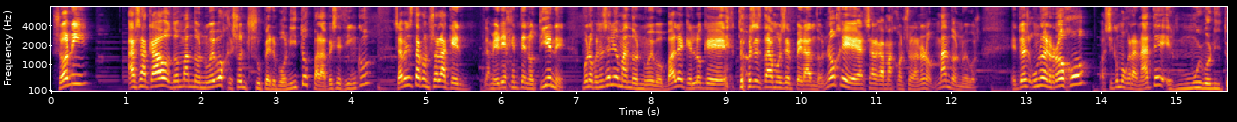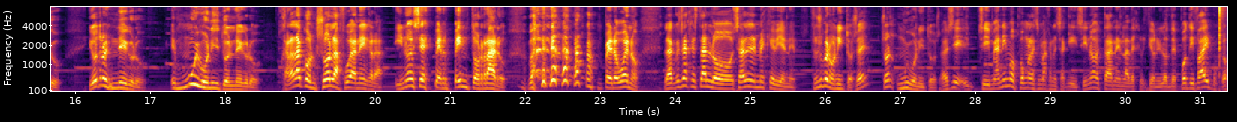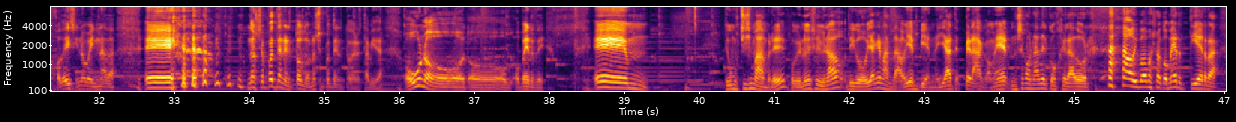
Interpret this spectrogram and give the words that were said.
Sony ha sacado dos mandos nuevos que son súper bonitos para PS5. ¿Sabes esta consola que la mayoría de gente no tiene? Bueno, pues han salido mandos nuevos, ¿vale? Que es lo que todos estábamos esperando. No que salgan más consolas, no, no, mandos nuevos. Entonces, uno es rojo, así como granate, es muy bonito. Y otro es negro, es muy bonito el negro. Ojalá la consola fuera negra y no ese esperpento raro. Pero bueno, la cosa es que están los. salen el mes que viene. Son súper bonitos, ¿eh? Son muy bonitos. A ver si, si me animo, pongo las imágenes aquí. Si no, están en la descripción. Y los de Spotify, pues os jodéis y no veis nada. Eh... no se puede tener todo, no se puede tener todo en esta vida. O uno o, verde. Eh. Tengo muchísima hambre, ¿eh? Porque no he desayunado. Digo, ya que me has dado, hoy es viernes, ya te espera a comer. No sacado nada del congelador. hoy vamos a comer tierra.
